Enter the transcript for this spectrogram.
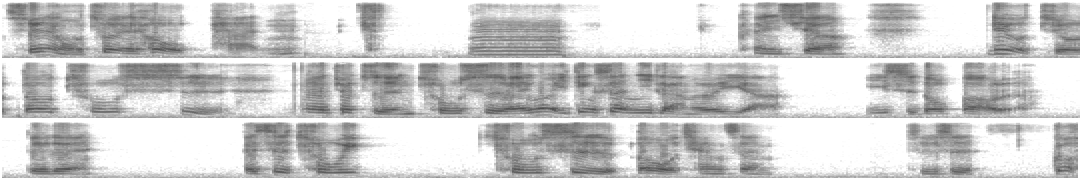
虽然我最后盘，嗯，看一下，六九都出四，那就只能出四了，因为一定剩一狼而已啊，一十都爆了，对不对？还是出一出四哦我枪声，是不是？过。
